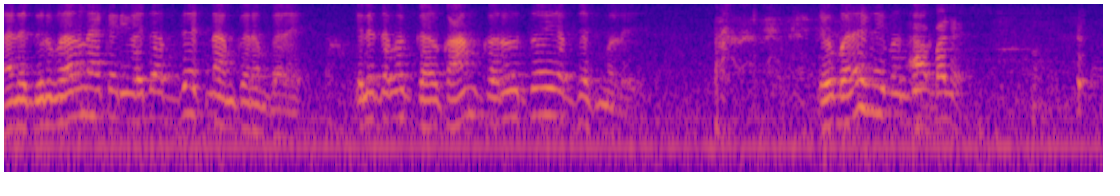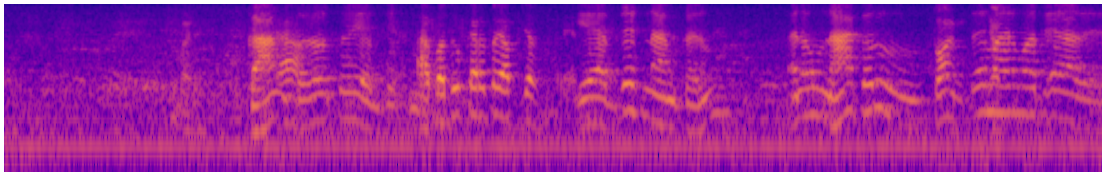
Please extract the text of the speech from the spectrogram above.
અને દુર્ભાવના કરી હોય તો અબજસ નામ કર્મ કરે. એટલે તમે કામ કરો તો અબજસ મળે. એવું બને નહીં બનતું? કામ. કરો તો આ બધું કરે તો એ અબજસ નામ કરું. અને હું ના કરું તો- તો મારા માથે આવે.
